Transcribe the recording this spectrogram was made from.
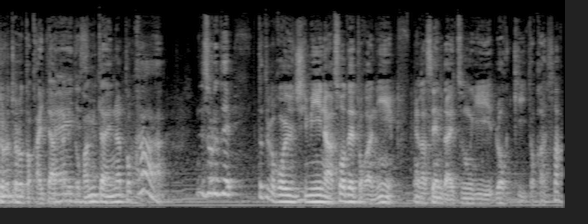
ちょろちょろと書いてあったりとかみたいなとか。でそれで例えばこういう地味な袖とかになんか仙台紬ロッキーとかさ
